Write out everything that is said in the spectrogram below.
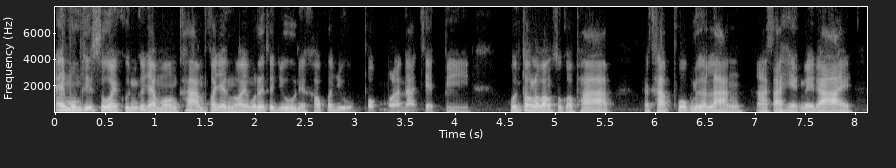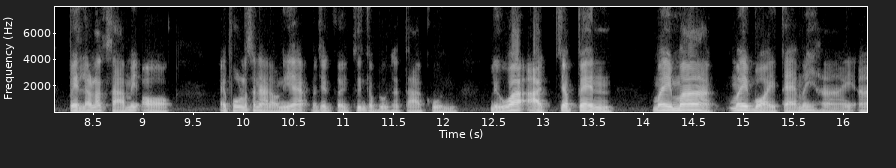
ไอ้มุมที่ซวยคุณก็อย่ามองข้ามเพราะอย่างน้อยมฤตยูเนี่ยเขาก็อยู่พบมรณะ 7 ปี คุณต้องระวังสุขภาพนะครับ พวกเรื้อรังหาสาเหตุไม่ได้ เป็นแล้วรักษาไม่ออกไอ้พวกลักษณะเหล่านี้มันจะเกิดขึ้นกับดวงชะตาคุณ หรือว่าอาจจะเป็นไม่มากไม่บ่อยแต่ไม่หายอ่า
